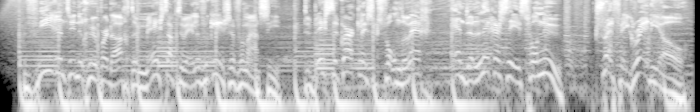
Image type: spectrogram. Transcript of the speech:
24 uur per dag de meest actuele verkeersinformatie. De beste car voor onderweg en de lekkerste hits van nu. Traffic Radio.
